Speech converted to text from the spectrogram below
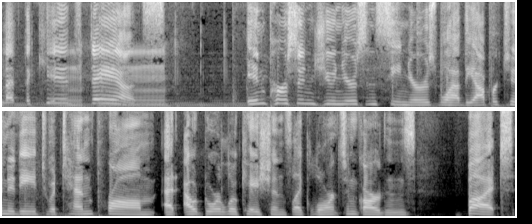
let the kids dance. In person juniors and seniors will have the opportunity to attend prom at outdoor locations like Lauritzen Gardens. But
